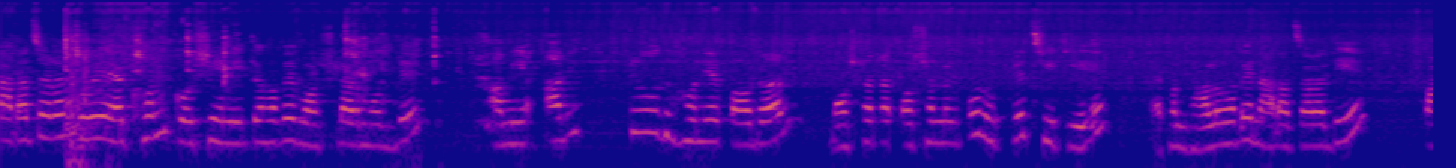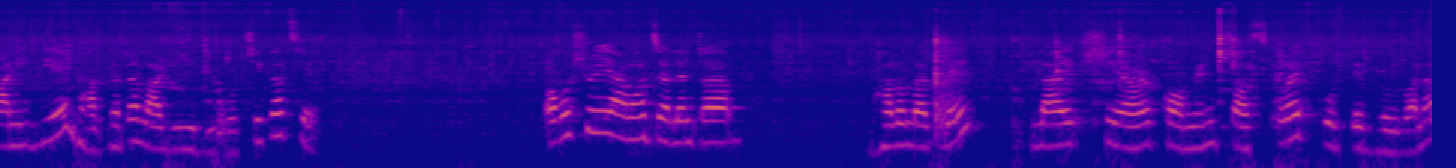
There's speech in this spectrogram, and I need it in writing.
নাড়াচাড়া করে এখন কষিয়ে নিতে হবে মশলার মধ্যে। আমি আরেকটু ধনের পাউডার মশলাটা কষানোর পর উপরে ছিটিয়ে এখন ভালোভাবে নাড়াচাড়া দিয়ে পানি দিয়ে ঢাকনাটা লাগিয়ে দিব, ঠিক আছে? অবশ্যই আমার চ্যানেলটা ভালো লাগলে লাইক শেয়ার কমেন্ট সাবস্ক্রাইব করতে ভুলবা না।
